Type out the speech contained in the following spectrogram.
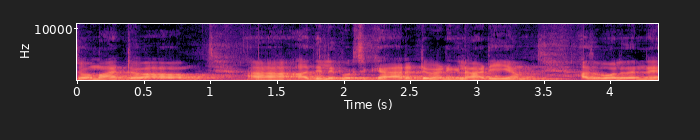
ടൊമാറ്റോ ആവാം. അതിൽ കുറച്ച് ക്യാരറ്റ് വേണമെങ്കിൽ ആഡ് ചെയ്യാം. അതുപോലെ തന്നെ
